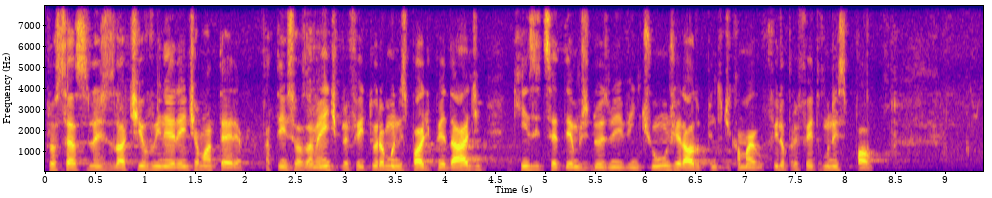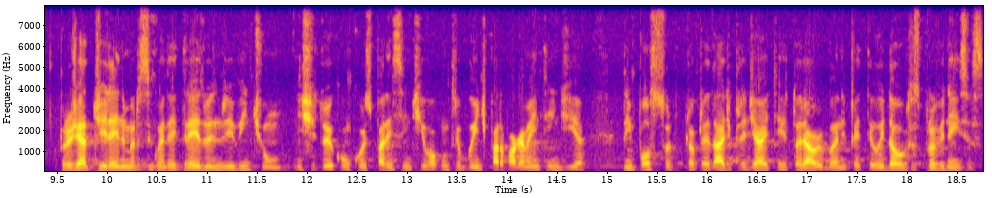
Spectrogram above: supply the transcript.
processo legislativo inerente à matéria. Atenciosamente, Prefeitura Municipal de Piedade, 15 de setembro de 2021, Geraldo Pinto de Camargo Filho, Prefeito Municipal. Projeto de Lei número 53, 2021. Institui concurso para incentivo ao contribuinte para pagamento em dia do Imposto sobre Propriedade Predial e Territorial Urbana IPTU e da outras providências.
